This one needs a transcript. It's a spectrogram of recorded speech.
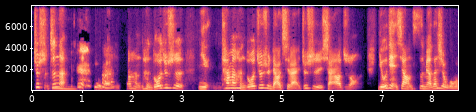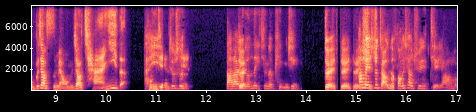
就是真的有的，很很多就是你他们很多就是聊起来就是想要这种。有点像寺庙，但是我们不叫寺庙，我们叫禅意的空间，就是达到一个内心的平静。对对对，他们是找一个方向去解压嘛，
